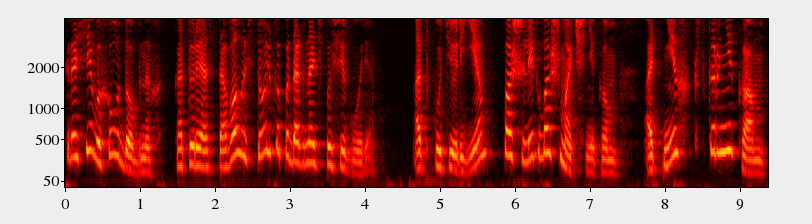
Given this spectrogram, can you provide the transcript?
красивых и удобных, которые оставалось только подогнать по фигуре. От кутюрье пошли к башмачникам, от них к скорнякам.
